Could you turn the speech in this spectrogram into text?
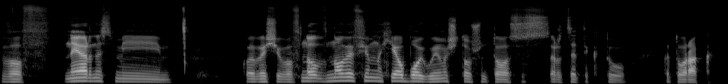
В... Не Ернест ми... Кой беше? В, нов... в новия филм на Хелбой го имаше точно това с ръцете като, като рак.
